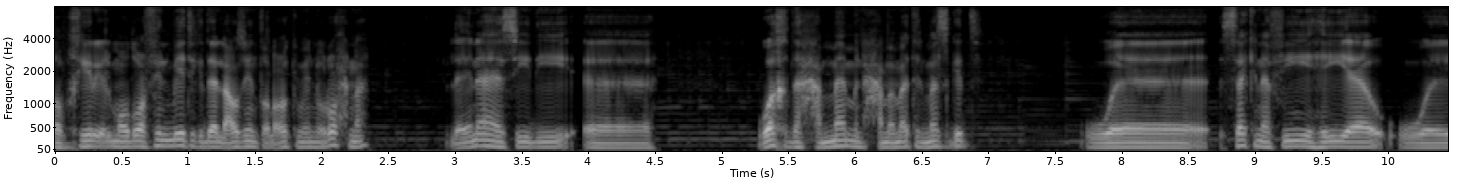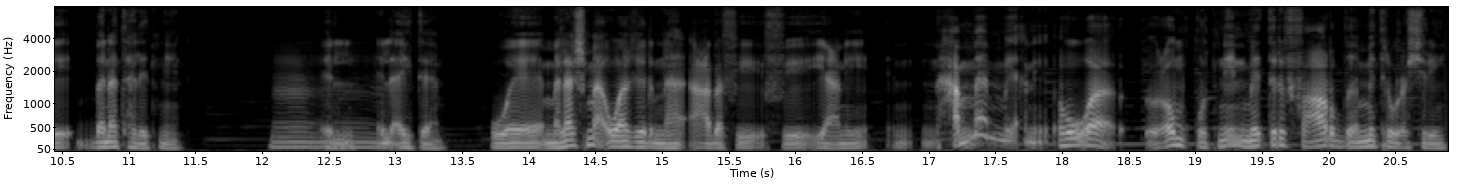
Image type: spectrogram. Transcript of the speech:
طب خير الموضوع فين بيتك ده اللي عاوزين يطلعوك منه؟ رحنا لقيناها يا سيدي آه واخدة حمام من حمامات المسجد وساكنة فيه هي وبناتها الاثنين الأيتام. وملهاش مأوى غير إنها قاعدة في في يعني حمام يعني هو عمقه 2 متر في عرض متر وعشرين.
